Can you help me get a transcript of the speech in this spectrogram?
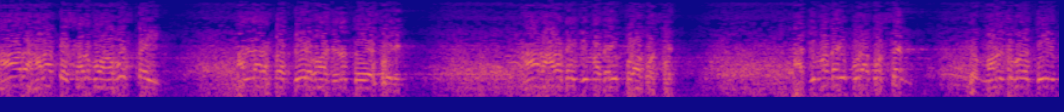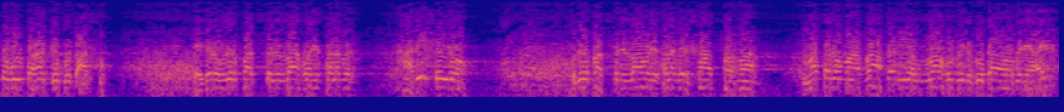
হার হারাতে সর্ব অবস্থায় আল্লাহ রাস্তা বের হওয়ার জন্য তৈরি ছিলেন হার হারাতে জিম্মাদারি পুরা করছেন। আর জিম্মাদারি পুরা করছেন মানুষের মধ্যে দিন কবুল করার যোগ্যতা আছে। এই জন্য হুজুর পাক সাল্লাহ সাল্লামের হাদিস হইল রকম হুজুর পাক সাল্লাল্লাহু আলাইহি সাল্লামের সাদ ফরমান মাতালু মা বাতানি আল্লাহু বিল হুদা ওয়া বিল ইলম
